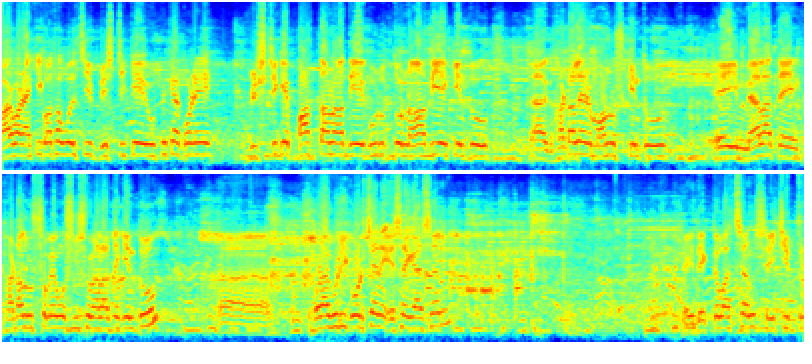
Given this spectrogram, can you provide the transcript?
বারবার একই কথা বলছি, বৃষ্টিকে উপেক্ষা করে, বৃষ্টিকে পাত্তা না দিয়ে, গুরুত্ব না দিয়ে কিন্তু ঘাটালের মানুষ কিন্তু এই মেলাতে, ঘাটাল উৎসব এবং শিশু মেলাতে কিন্তু ঘোরাঘুরি করছেন, এসে গেছেন। এই দেখতে পাচ্ছেন সেই চিত্র।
